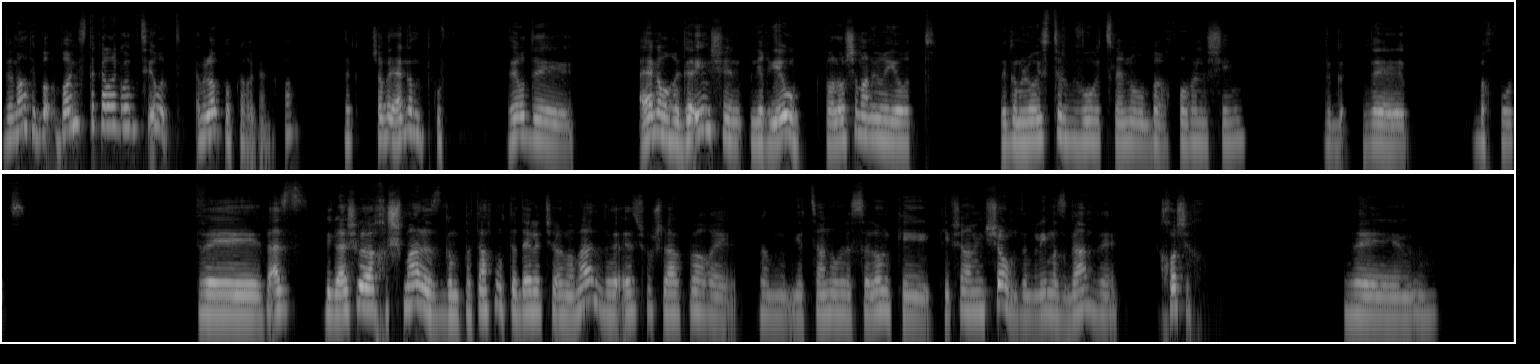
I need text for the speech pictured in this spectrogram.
ואמרתי, בוא, בואי נסתכל רגע במציאות. הם לא פה כרגע, נכון? עכשיו, היה גם תקופה, זה עוד... היה גם רגעים שנרגעו, כבר לא שמענו יריות, וגם לא הסתובבו אצלנו ברחוב אנשים, ובחוץ. ו... ואז בגלל שלא היה חשמל, אז גם פתחנו את הדלת של הממ"ד, ואיזשהו שלב כבר אה, גם יצאנו לסלון, כי, כי אפשר לנשום, זה בלי מזגן וחושך. ו...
